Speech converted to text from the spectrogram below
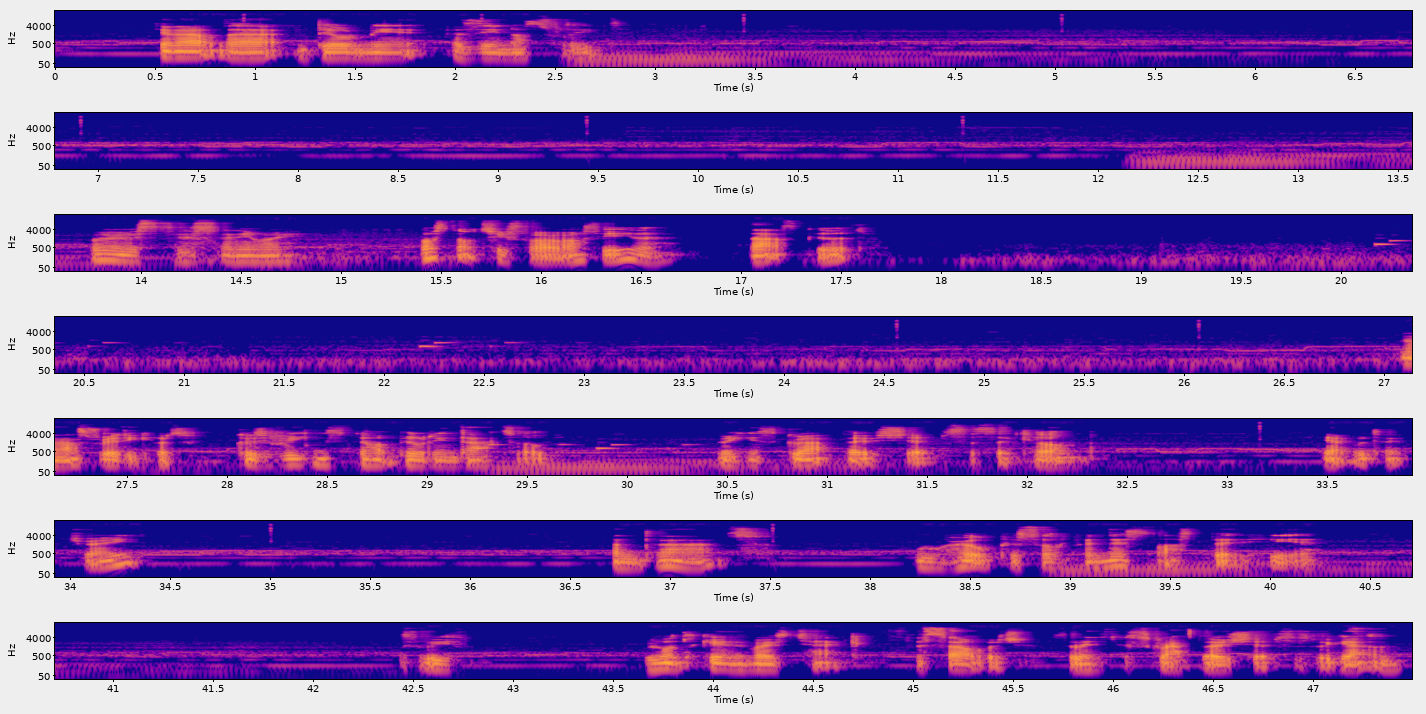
get out there and build me a Xenos fleet. Where is this anyway? Well, it's not too far off either. That's good. that's really good because if we can start building that up, we can scrap those ships as they come. Yeah, we'll take trade. And that will help us up in this last bit here. So we've we want to gain the most tech for salvage, so we need to scrap those ships as we get them.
